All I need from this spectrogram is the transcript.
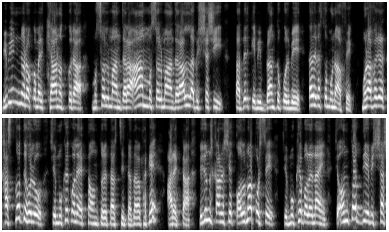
বিভিন্ন রকমের খেয়ানত করা মুসলমান, যারা আম মুসলমান, যারা আল্লাহ বিশ্বাসী তাদেরকে বিভ্রান্ত করবে, কারণ এটা তো মুনাফেক। মুনাফেকের খাসলতে হলো, সে মুখে কলে একটা অন্তরে তার চিন্তাধারা থাকে আরেকটা। সেই জন্য কারণ সে কলমা পড়ছে, সে মুখে বলে নাই, সে অন্তর দিয়ে বিশ্বাস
